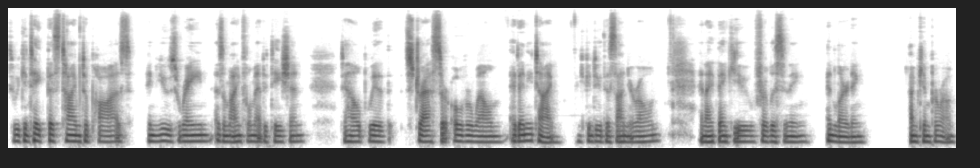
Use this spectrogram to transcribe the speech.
So we can take this time to pause and use rain as a mindful meditation to help with stress or overwhelm at any time. You can do this on your own. And I thank you for listening and learning. I'm Kim Perrone.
